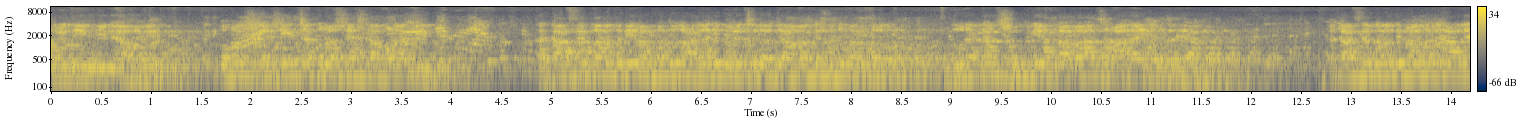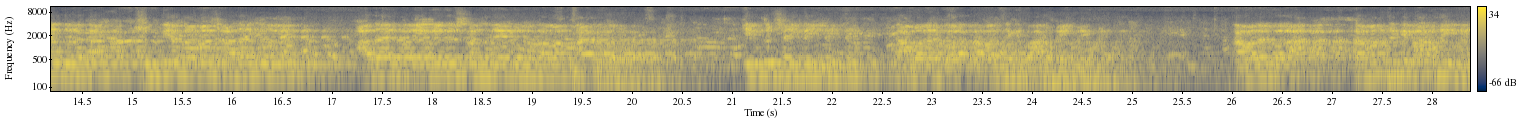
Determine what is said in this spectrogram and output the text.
গুলি দিয়ে দেওয়া হবে। তোমার শেষ ইচ্ছা, তোমার শেষ কামনা কি? কাসেম নানবী রহমাতুল্লাহ আলাইহি বলেছিল যে, আমাকে শুধুমাত্র দু রাকাত শুকরিয়া নামাজ আদায় করতে দেওয়া হবে। নানবী রহমাতুল্লাহ নামাজ আদায় করলেন আদায়ের পরে ইংরেজের সামনে দিয়ে ফায়ার করো কিন্তু সেই দিন কামালের গলা কামান থেকে বার হয়নি। কামালের গলা কামান থেকে বার হয়নি।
